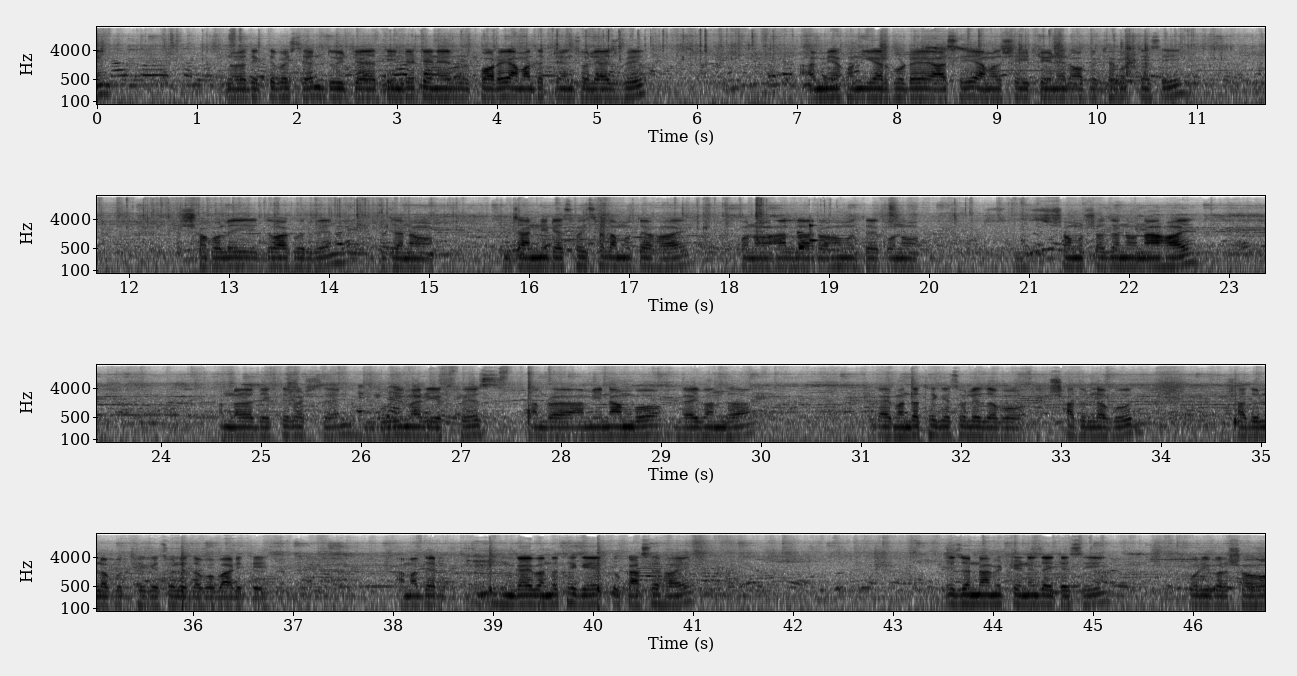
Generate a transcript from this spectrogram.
আপনারা দেখতে পাচ্ছেন, দুইটা, তিনটে ট্রেনের পরে আমাদের ট্রেন চলে আসবে। আমি এখন এয়ারপোর্টে আছি, আমার সেই ট্রেনের অপেক্ষা করতেছি। সকলেই দোয়া করবেন যেন জার্নিটা সই সালামতে হয়, কোনো আল্লাহ রহমতে কোনো সমস্যা যেন না হয়। আপনারা দেখতে পাচ্ছেন, বুড়িমারি এক্সপ্রেস, আমরা, আমি নামবো গাইবান্ধা। গাইবান্ধা থেকে চলে যাব সাদুল্লাপুর। সাদুল্লাপুর থেকে চলে যাব বাড়িতে। আমাদের গাইবান্ধা থেকে একটু কাছে হয়। এই জন্য আমি ট্রেনে যাইতেছি। পরিবার সহ।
